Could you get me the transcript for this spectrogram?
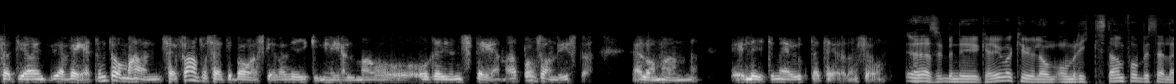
Så att jag, jag vet inte om han ser framför sig att det bara ska vara vikingahjälmar och, och runstenar på en sån lista. Eller om han är lite mer uppdaterad än så. Alltså, men det kan ju vara kul om, om riksdagen får beställa,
